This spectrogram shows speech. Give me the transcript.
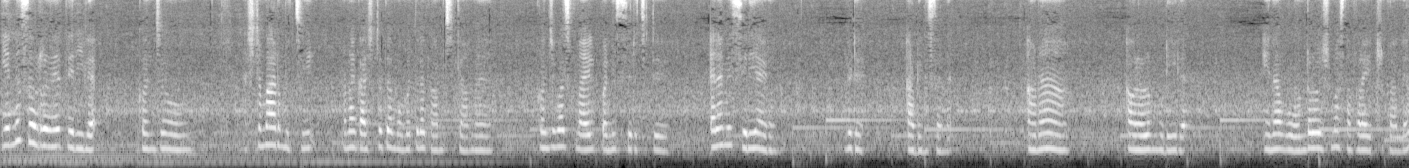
என்ன சொல்கிறதே தெரியல. கொஞ்சம் கஷ்டமாக இருந்துச்சு. ஆனால் கஷ்டத்தை முகத்தில் காமிச்சிக்காம கொஞ்சமாக ஸ்மைல் பண்ணி சிரிச்சிட்டு எல்லாமே சரியாயிடும். விடு அப்படின்னு சொன்னேன். ஆனால் அவளால் முடியல. ஏன்னா அவள் ஒன்றரை வருஷமாக சஃபர் ஆகிட்டுருக்காள்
